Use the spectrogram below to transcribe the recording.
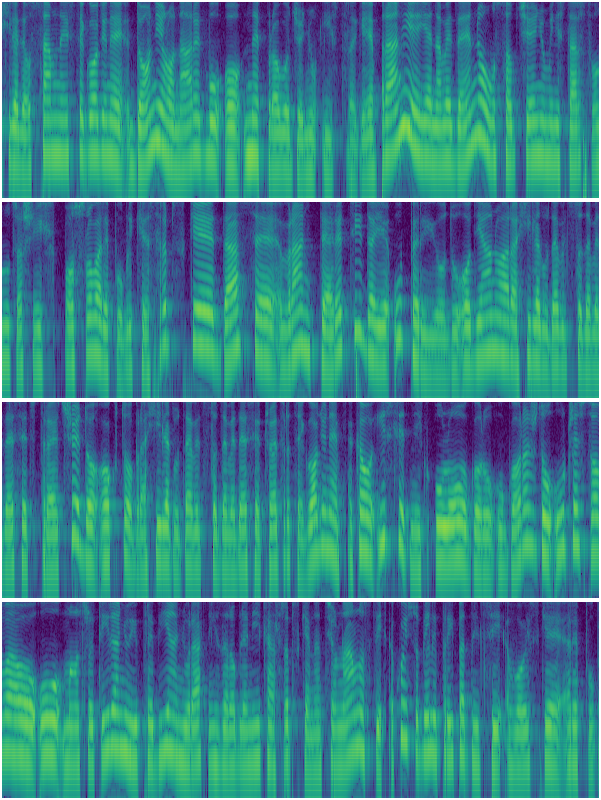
2018. godine donijelo naredbu o neprovođenju istrage. Ranije je navedeno u saopćenju Ministarstva unutrašnjih poslova Republike Srpske da se Vranj tereti da je u periodu od januara 1993. do oktobra 1994. godine kao isljednik u logoru u Goraždu učestvovao u maltretiranju i prebijanju ratnih zarobljenika srpske nacionalnosti koji su bili pripadnici Vojske Republike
